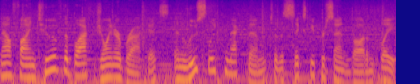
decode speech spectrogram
Now find two of the black joiner brackets and loosely connect them to the 60% bottom plate.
